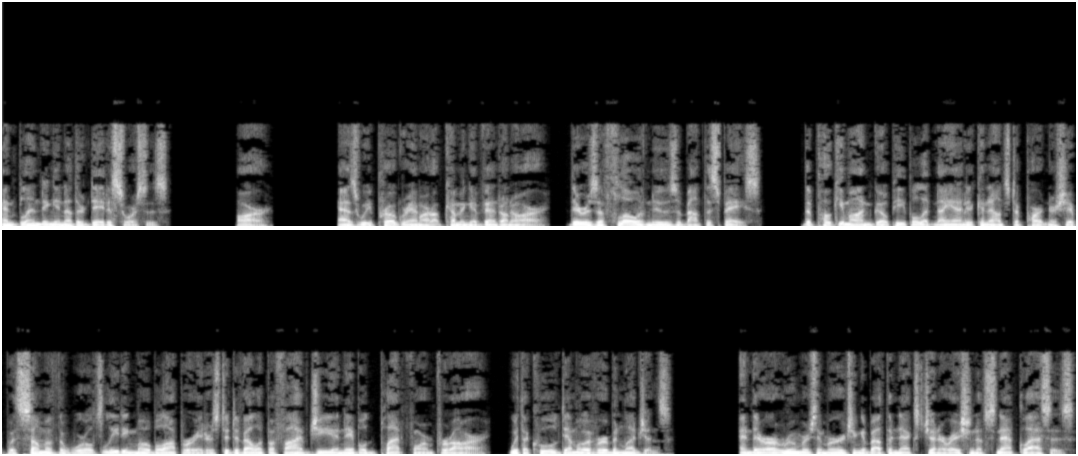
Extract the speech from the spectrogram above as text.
and blending in other data sources. R. As we program our upcoming event on R, there is a flow of news about the space. The Pokemon Go people at Niantic announced a partnership with some of the world's leading mobile operators to develop a 5G-enabled platform for AR, with a cool demo of Urban Legends. And there are rumors emerging about the next generation of Snap glasses.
